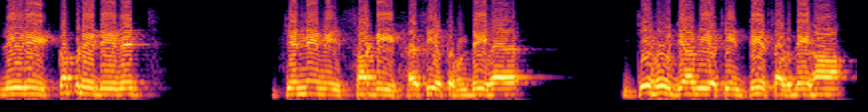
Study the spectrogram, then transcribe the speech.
ਲੀੜੇ ਕੱਪੜੇ ਦੇ ਵਿੱਚ ਜਿੰਨੇ ਵੀ ਸਾਡੀ ਹੈਸੀਅਤ ਹੁੰਦੀ ਹੈ, ਜਿਹੋ ਜਿਹਾ ਵੀ ਅਸੀਂ ਦੇ ਸਕਦੇ ਹਾਂ।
